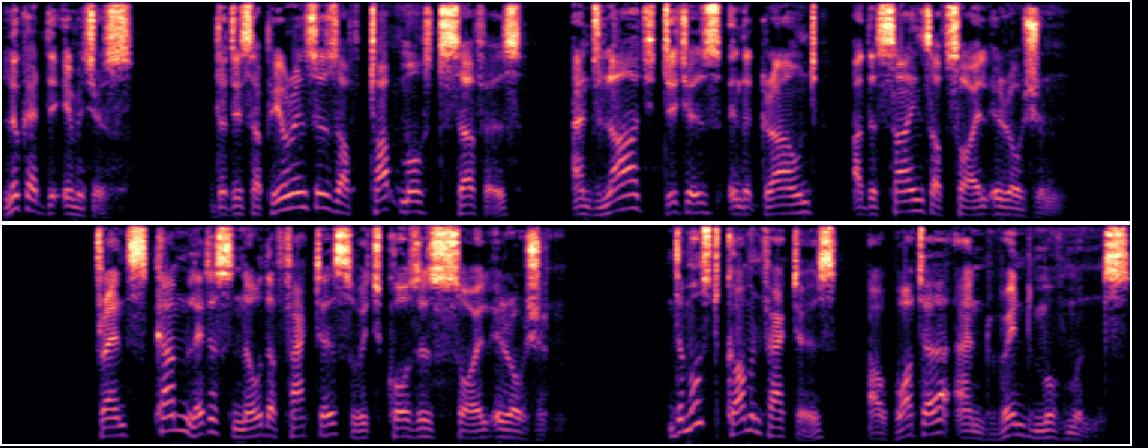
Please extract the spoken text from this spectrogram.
Look at the images. The disappearances of topmost surface and large ditches in the ground are the signs of soil erosion. Friends, come let us know the factors which causes soil erosion. The most common factors are water and wind movements.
